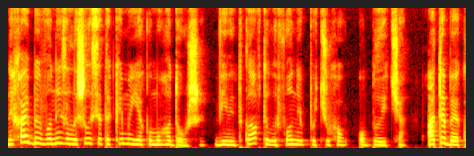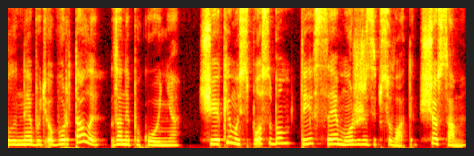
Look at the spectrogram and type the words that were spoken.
Нехай би вони залишилися такими якомога довше. Він відклав телефон і почухав обличчя. А тебе коли-небудь обгортали занепокоєння, що якимось способом ти все можеш зіпсувати? Що саме?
